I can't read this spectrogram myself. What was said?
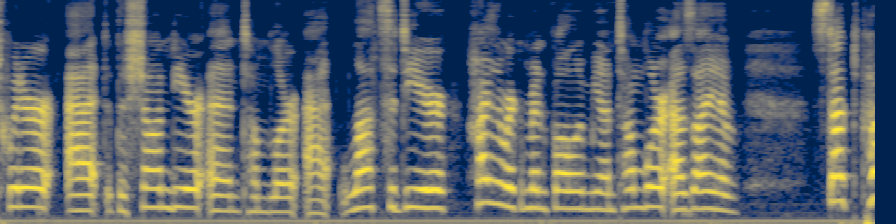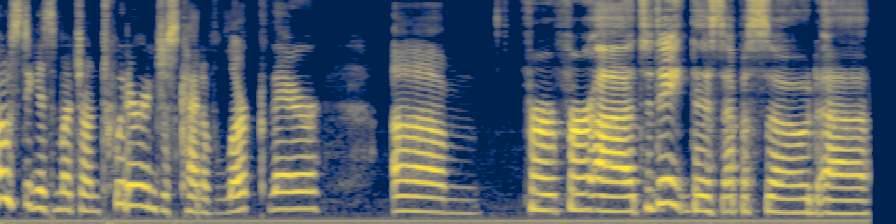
Twitter at the Shondeer and Tumblr at Lots of Deer. Highly recommend following me on Tumblr as I have stopped posting as much on Twitter and just kind of lurk there. Um, For for uh to date this episode, uh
